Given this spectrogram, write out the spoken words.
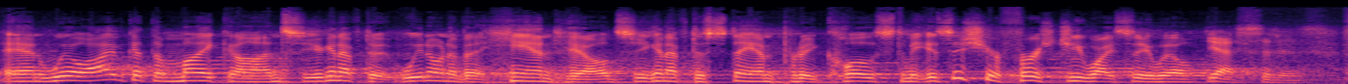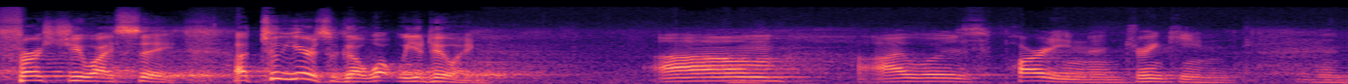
And Will, I've got the mic on, so you're going to have to, we don't have a handheld, so you're going to have to stand pretty close to me. Is this your first GYC, Will? Yes, it is. First GYC. Uh, two years ago, what were you doing? Um, I was partying and drinking and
